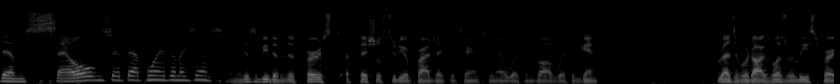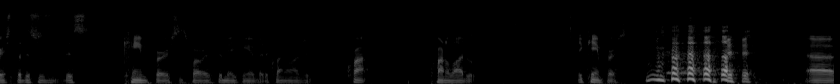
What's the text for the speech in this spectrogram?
themselves at that point. If that makes sense. I mean, this would be the the first official studio project that Tarantino was involved with. Again, Reservoir Dogs was released first, but this was this came first as far as the making of it. The chronological chron- chronological. It came first. uh,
